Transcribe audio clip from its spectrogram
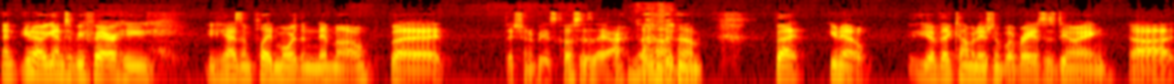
and you know, again, to be fair, he he hasn't played more than Nimmo, but they shouldn't be as close as they are. No, they. Um, but you know, you have that combination of what Reyes is doing. Uh,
